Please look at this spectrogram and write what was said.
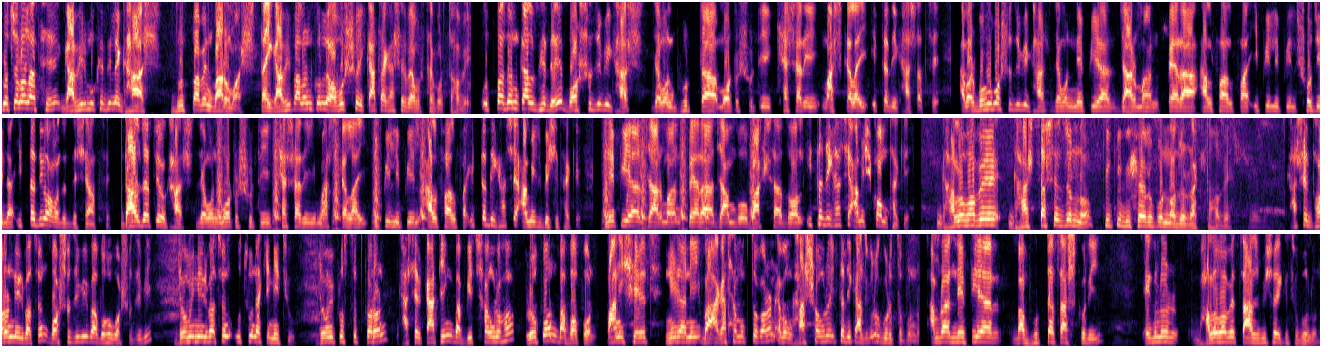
প্রচলন আছে, গাভীর মুখে দিলে ঘাস, দুধ পাবেন বারো মাস। তাই গাভী পালন করলে অবশ্যই কাঁচা ঘাসের ব্যবস্থা করতে হবে। উৎপাদনকাল ভেদে বর্ষজীবী ঘাস, যেমন ভুট্টা, মটরশুঁটি, খেসারি, মাসকালাই ইত্যাদি ঘাস আছে। আবার বহু বর্ষজীবী ঘাস, যেমন নেপিয়ার, জার্মান প্যারা আলফা আলফা ইপিলিপিল সজিনা ইত্যাদিও আমাদের দেশে আছে। ডাল জাতীয় ঘাস, যেমন মটরশুঁটি, খেসারি, মাসকালাই ইপিলিপিল আলফা আলফা ইত্যাদি ঘাসে আমিষ বেশি থাকে। নেপিয়ার, জার্মান প্যারা জাম্বো, বাক্সা, দল ইত্যাদি ঘাসে আমিষ কম থাকে। ভালোভাবে ঘাস চাষের জন্য কি কি বিষয়ের উপর নজর রাখতে হবে? ঘাসের ধরন নির্বাচন, বর্ষজীবী বা বহু বর্ষজীবী। জমি নির্বাচন উঁচু নাকি নিচু? জমি প্রস্তুতকরণ, ঘাসের কাটিং বা বীজ সংগ্রহ, রোপণ বা বপন। পানি সেচ নিরানি বা আগাছা মুক্তকরণ এবং ঘাস সংগ্রহ ইত্যাদি কাজগুলো গুরুত্বপূর্ণ। আমরা নেপিয়ার বা ভুট্টা চাষ করি। এগুলোর ভালোভাবে চাষ বিষয়ে কিছু বলুন।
